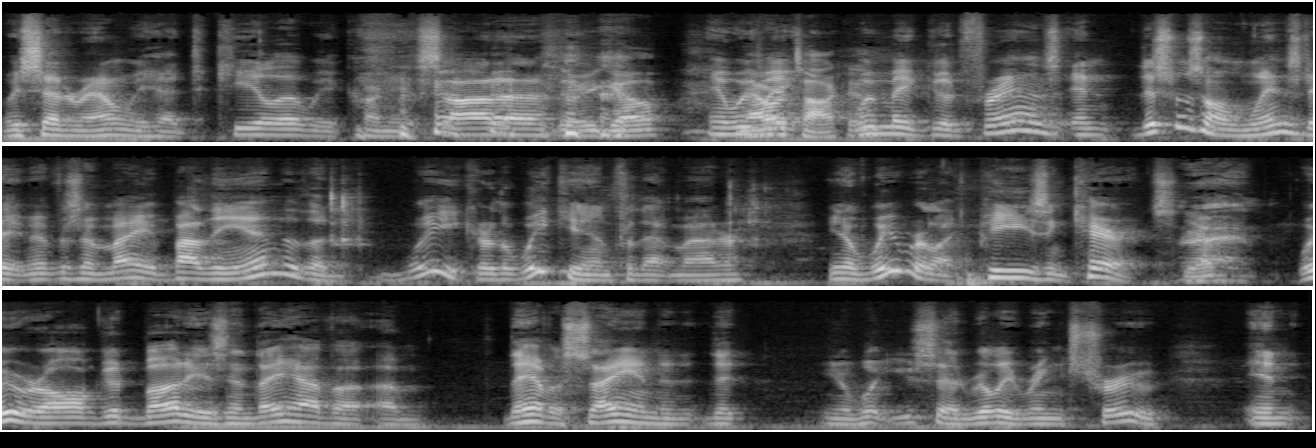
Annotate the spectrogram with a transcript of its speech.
We sat around. We had tequila. We had carne asada. There you go. And we now made, we're talking. We made good friends, and this was on Wednesday at Memphis in May. By the end of the week, or the weekend for that matter, you know, we were like peas and carrots. Right. We were all good buddies, and they have a um, they have a saying that you know what you said really rings true in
